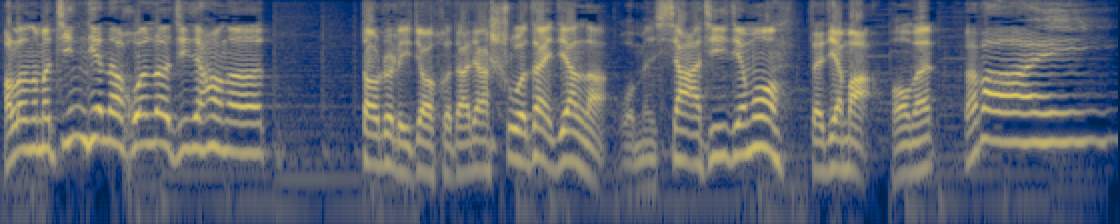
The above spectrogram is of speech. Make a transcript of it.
好了，那么今天的欢乐集结号呢，到这里就要和大家说再见了。我们下期节目再见吧，朋友们，拜拜。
